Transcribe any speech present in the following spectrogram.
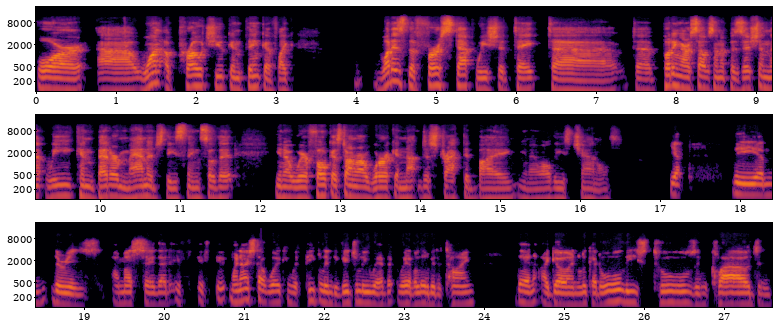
or uh, one approach you can think of like what is the first step we should take to, to putting ourselves in a position that we can better manage these things so that you know we're focused on our work and not distracted by you know all these channels? Yeah the um, there is. I must say that if, if, if when i start working with people individually we have we have a little bit of time then i go and look at all these tools and clouds and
